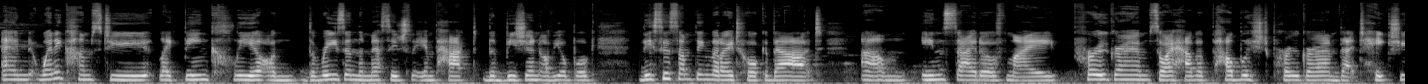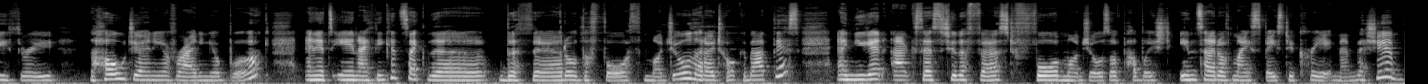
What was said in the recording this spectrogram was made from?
And when it comes to like being clear on the reason, the message, the impact, the vision of your book, this is something that I talk about um, inside of my program. So I have a published program that takes you through the whole journey of writing your book. And it's in i think it's like the the third or the fourth module that i talk about this. And you get access to the first four modules of published inside of my space to create membership.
